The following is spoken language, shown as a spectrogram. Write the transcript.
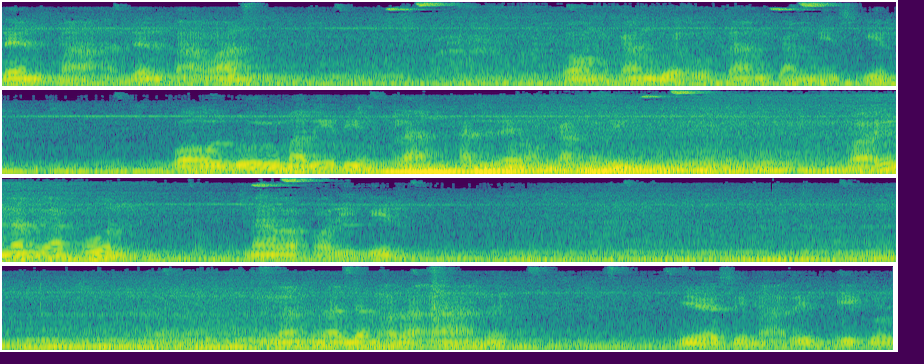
den ma den tawan wong kang duwe utang kang miskin. Wa ulul maridin lan hadire wong kang ngering wa in yakun nawa qaribin lan senajan ora ane dia si marid iku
